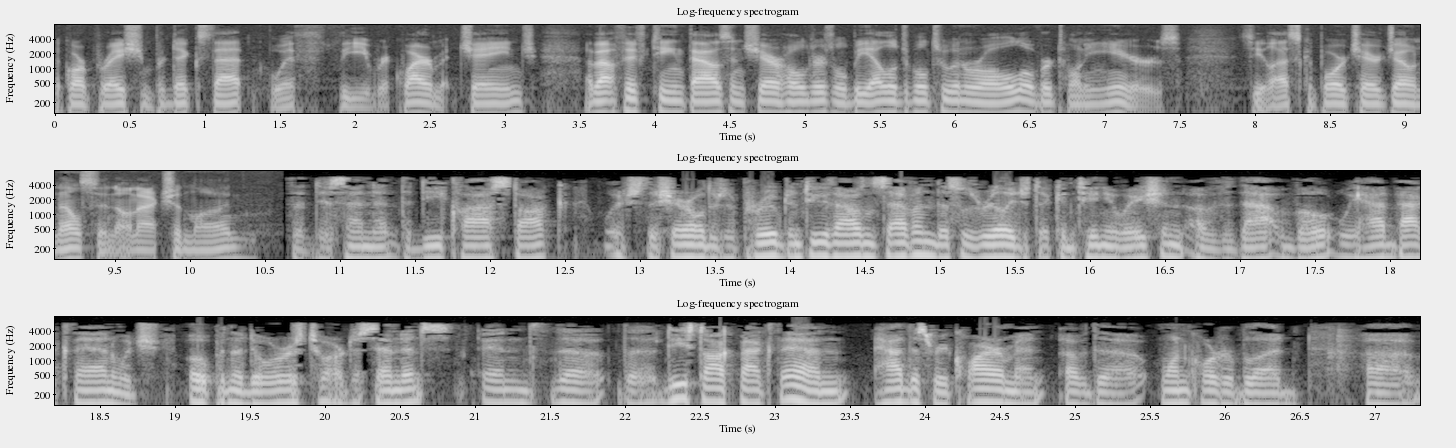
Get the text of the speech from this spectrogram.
The corporation predicts that, with the requirement change, about 15,000 shareholders will be eligible to enroll over 20 years. Sealaska Board Chair Joe Nelson on Action Line. The descendant, the D class stock, which the shareholders approved in 2007, this was really just a continuation of that vote we had back then, which opened the doors to our descendants. And the, the D stock back then had this requirement of the one quarter blood uh,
